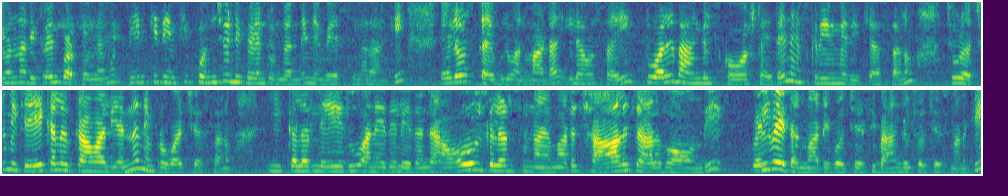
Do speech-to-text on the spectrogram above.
ఏమన్నా డిఫరెంట్ పడుతుందేమో. దీనికి దీనికి కొంచెం డిఫరెంట్ ఉందండి నేను వేసుకున్న దానికి. ఎల్లో స్కై బ్లూ అనమాట ఇలా వస్తాయి. ట్వెల్వ్ బ్యాంగిల్స్ కాస్ట్ అయితే నేను స్క్రీన్ మీద ఇచ్చేస్తాను. చూడొచ్చు మీకు ఏ కలర్ కావాలి అన్న నేను ప్రొవైడ్ చేస్తాను. ఈ కలర్ లేదు అనేదే లేదంటే ఆల్ కలర్స్ ఉన్నాయన్నమాట. చాలా చాలా బాగుంది. వెల్వేట్ అనమాట ఇవి వచ్చేసి బ్యాంగిల్స్ వచ్చేసి మనకి.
